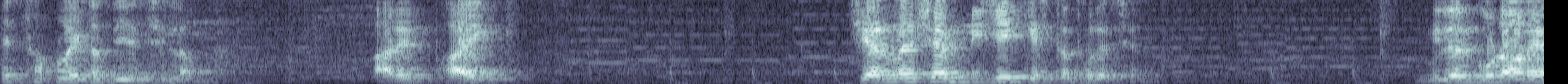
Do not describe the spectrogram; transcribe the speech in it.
এই সাপ্লাইটা দিয়েছিলাম। আরে ভাই চেয়ারম্যান সাহেব নিজেই কেসটা ধরেছেন। মিলের গোডাউনে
